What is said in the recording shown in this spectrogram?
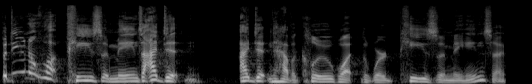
But do you know what Pisa means? I didn't. I didn't have a clue what the word Pisa means. I,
